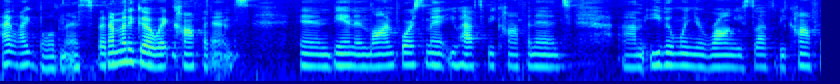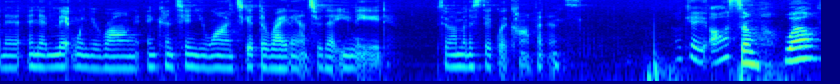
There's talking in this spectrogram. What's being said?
I like boldness, but I'm going to go with confidence. In being in law enforcement, you have to be confident. Um, even when you're wrong, you still have to be confident and admit when you're wrong and continue on to get the right answer that you need. So I'm going to stick with confidence. Okay, awesome. Well,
